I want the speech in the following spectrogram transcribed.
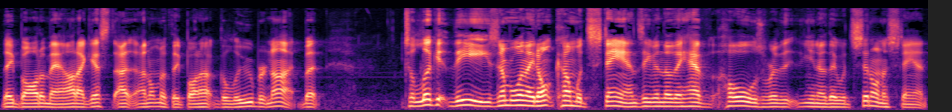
They bought them out. I guess I, I don't know if they bought out Galoob or not, but to look at these, number one, they don't come with stands, even though they have holes where the, you know they would sit on a stand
